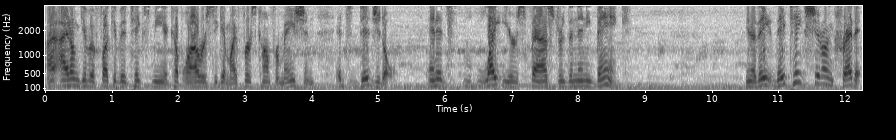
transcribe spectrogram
I, I don't give a fuck if it takes me a couple hours to get my first confirmation. It's digital, and it's light years faster than any bank. You know, they, they take shit on credit,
